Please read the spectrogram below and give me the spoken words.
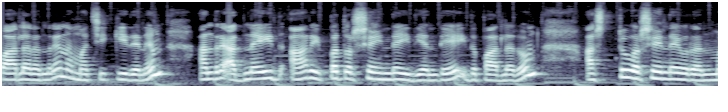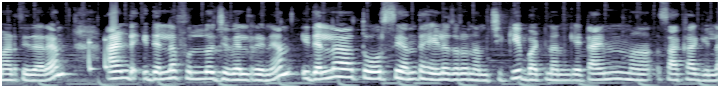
ಪಾರ್ಲರ್ ಅಂದ್ರೆ ನಮ್ಮ ಚಿಕ್ಕಿ ಚಿಕ್ಕಿದೇನೆ. ಅಂದ್ರೆ ಹದಿನೈದು ಆರು ಇಪ್ಪತ್ತು ವರ್ಷ ಹಿಂದೆ ಇದೆಯಂತೆ ಇದು ಪಾರ್ಲರು ಅಷ್ಟು ವರ್ಷದಿಂದ ಇವರು ರನ್ ಮಾಡ್ತಿದ್ದಾರೆ ಆ್ಯಂಡ್ ಇದೆಲ್ಲ ಫುಲ್ಲು ಜ್ಯುವೆಲ್ರಿನೇ ಇದೆಲ್ಲ ತೋರಿಸಿ ಅಂತ ಹೇಳಿದ್ರು ನಮ್ಮ ಚಿಕ್ಕಿ ಬಟ್ ನನಗೆ ಟೈಮ್ ಸಾಕಾಗಿಲ್ಲ.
